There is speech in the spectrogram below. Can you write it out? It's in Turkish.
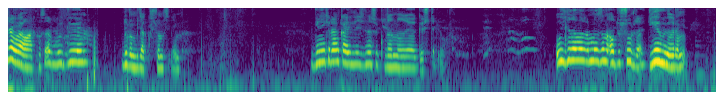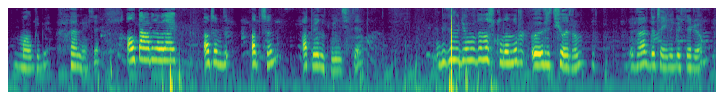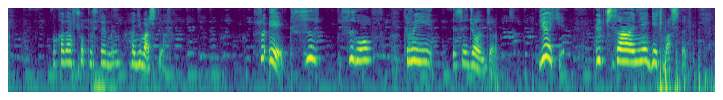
Merhaba arkadaşlar. Bugün durun bir dakika şunu sileyim. Bugün ekran kaydedici nasıl kullanılıyor gösteriyorum. Uygulamamızın adı şurada. Diyemiyorum. Mal gibi. Her neyse. Alttan abone like atabilir, atın. Atmayı unutmayın işte. Bugün videomuzda nasıl kullanılır öğretiyorum. Her detayını gösteriyorum. Bu kadar çok göstermiyorum. Hadi başlayalım. Su ilk. Su, su three John John. Diyor ki 3 saniye geç başladı.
